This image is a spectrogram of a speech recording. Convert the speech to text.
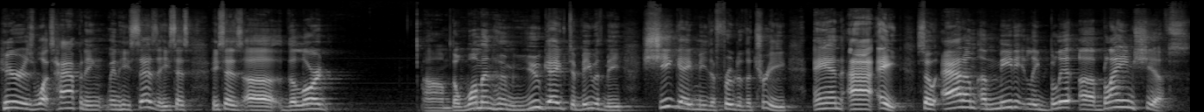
Here is what's happening when he says it. He says, he says uh, the Lord um, the woman whom you gave to be with me, she gave me the fruit of the tree, and I ate. So Adam immediately bl- uh, blame shifts.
